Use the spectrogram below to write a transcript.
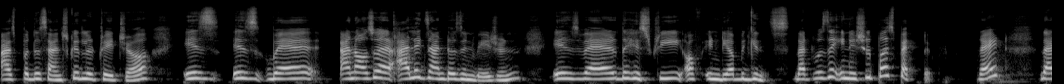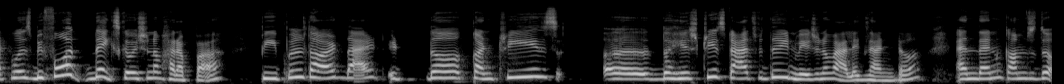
as per the Sanskrit literature is is where and also Alexander's invasion is where the history of India begins. That was the initial perspective, right? That was before the excavation of Harappa. People thought that it, the country's uh, the history starts with the invasion of Alexander, and then comes the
